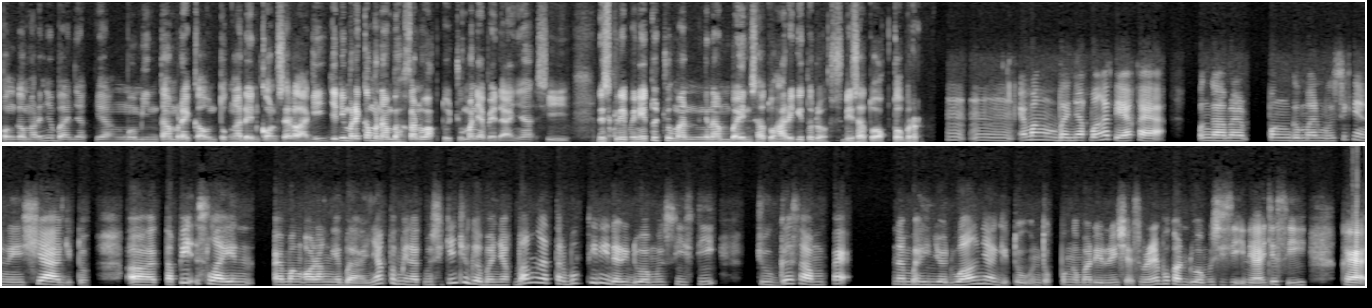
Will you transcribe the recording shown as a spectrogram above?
penggemarnya banyak yang meminta mereka untuk ngadain konser lagi. Jadi mereka menambahkan waktu. Cuman ya bedanya si The Script ini tuh cuman ngenambahin satu hari gitu loh di 1 Oktober. Mm-mm. Emang banyak banget ya kayak penggemar penggemar musik di Indonesia gitu. Eh, tapi selain emang orangnya banyak, peminat musiknya juga banyak banget. Terbukti nih dari dua musisi juga sampai nambahin jadwalnya gitu untuk penggemar di Indonesia. Sebenarnya bukan dua musisi ini aja sih. Kayak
